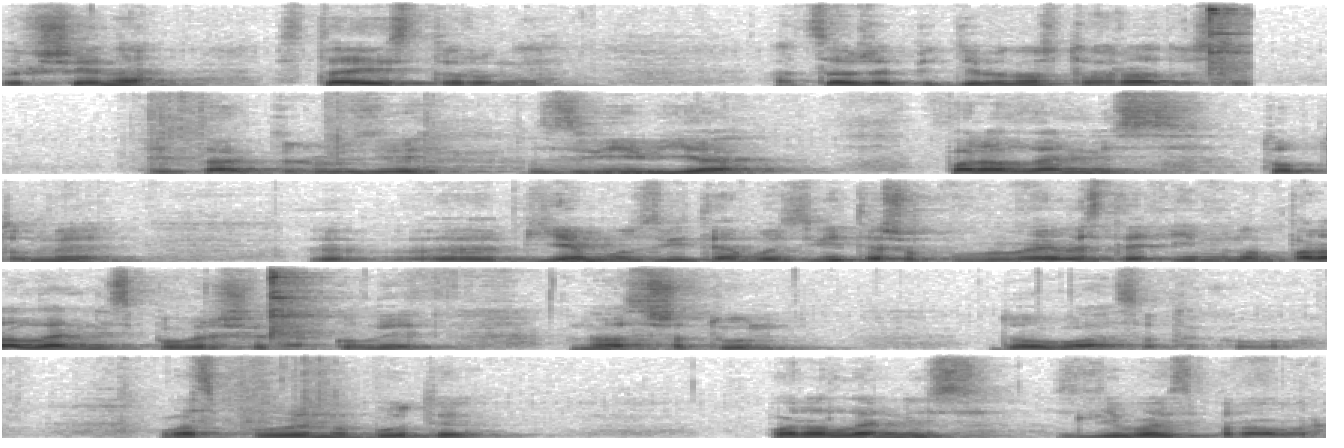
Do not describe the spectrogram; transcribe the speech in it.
Вершина з тієї сторони, а це вже під 90 градусів. І так, друзі, звів я паралельність. Тобто ми е, е, б'ємо звідти або звідти, щоб вивести іменно паралельність по вершинах, коли у нас шатун до вас отакого. У вас повинно бути паралельність зліва і справа.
